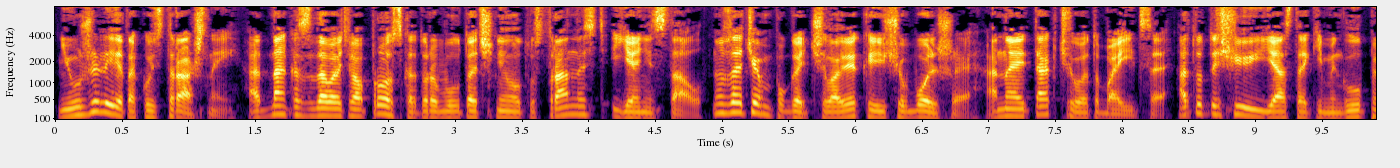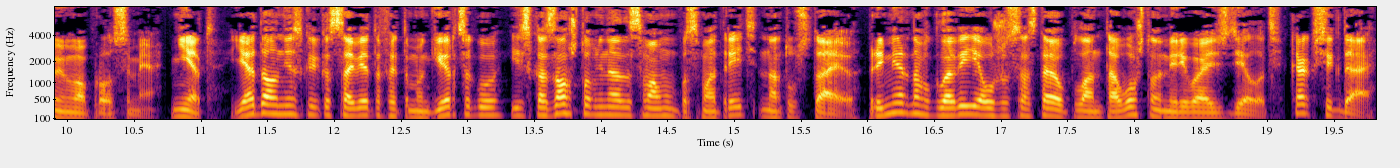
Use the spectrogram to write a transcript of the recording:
Неужели я такой страшный? Однако задавать вопрос, который бы уточнил эту странность, я не стал. Ну зачем пугать человека еще больше? Она и так чего-то боится. А тут еще и я с такими глупыми вопросами. Нет, я дал несколько советов этому герцогу и сказал, что мне надо самому посмотреть на ту стаю. Примерно в голове я уже составил план того, что намереваюсь сделать. Как всегда,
